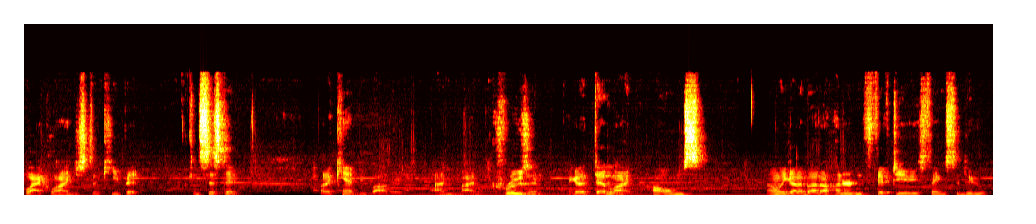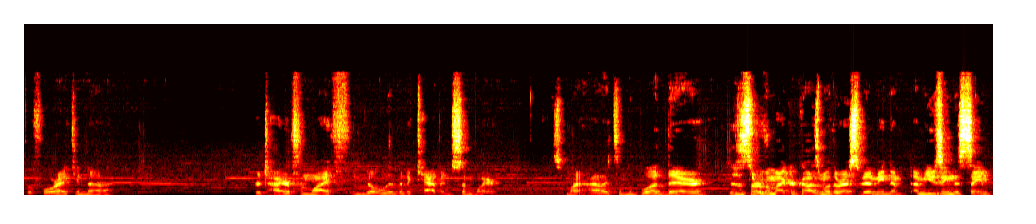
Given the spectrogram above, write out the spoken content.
black line just to keep it consistent, but I can't be bothered. I'm I'm cruising. I got a deadline, Holmes. I only got about 150 of these things to do before I can uh, retire from life and go live in a cabin somewhere. Some light highlights on the blood there. This is sort of a microcosm of the rest of it. I mean, I'm, I'm using the same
